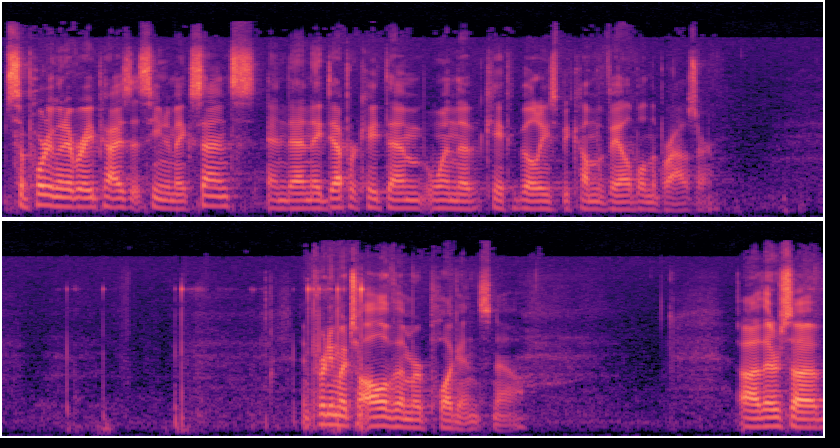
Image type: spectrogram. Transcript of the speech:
supporting whatever APIs that seem to make sense, and then they deprecate them when the capabilities become available in the browser. And pretty much all of them are plugins now. Uh, there's a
